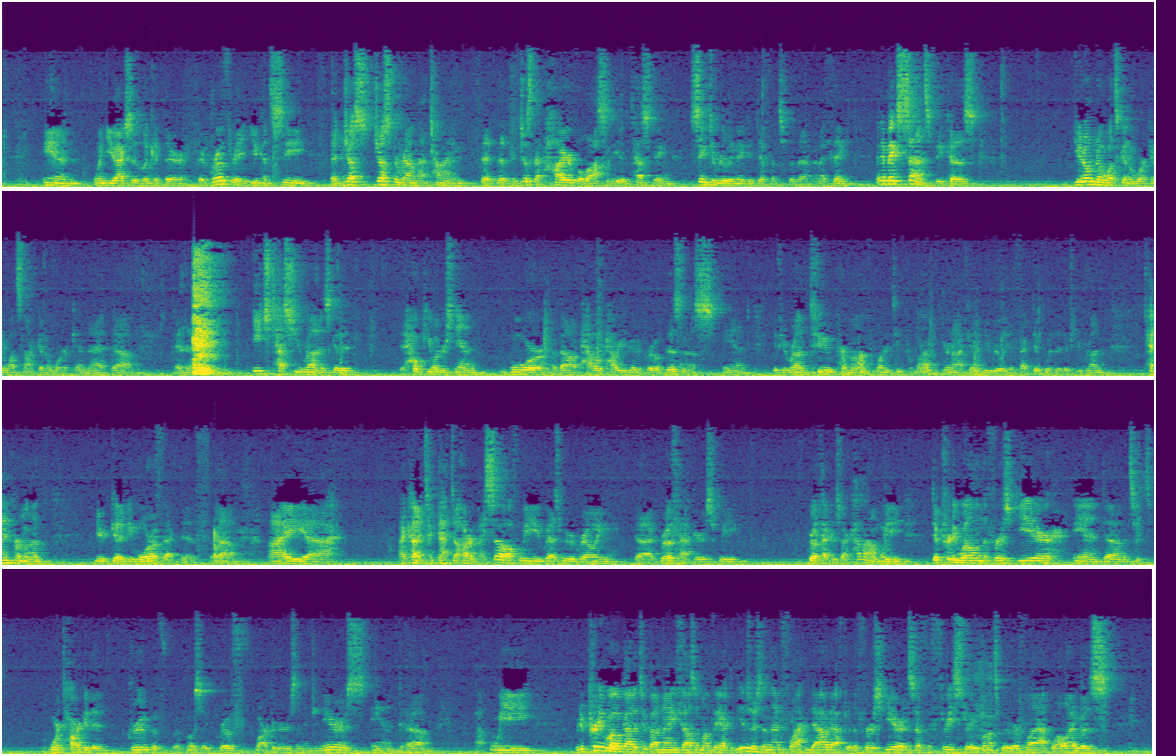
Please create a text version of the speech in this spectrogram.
And when you actually look at their, their growth rate, you can see that just, just around that time, that, that just that higher velocity of testing seemed to really make a difference for them. And I think, and it makes sense because you don't know what's going to work and what's not going to work, and that um, and that each test you run is going to help you understand more about how, how you're going to grow a business. And if you run two per month, one or two per month, you're not going to be really effective with it. If you run 10 per month, you're going to be more effective. Um, I, uh, I kind of took that to heart myself. We, as we were growing uh, Growth Hackers, we, growthhackers.com, we did pretty well in the first year, and um, it's, it's more targeted group of, of mostly growth marketers and engineers, and um, we we did pretty well, got it to about 90,000 monthly active users, and then flattened out after the first year. And so for three straight months, we were flat. While I was,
